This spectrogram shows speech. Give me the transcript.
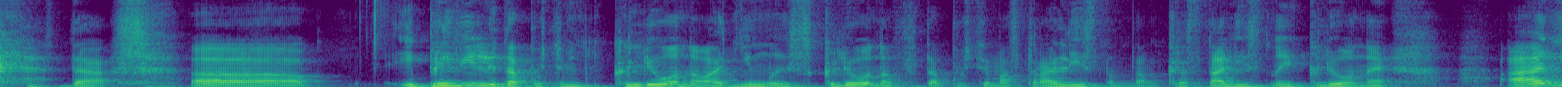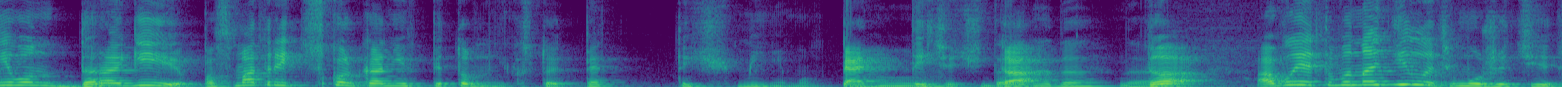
да. А, и привили, допустим, кленом, одним из кленов, допустим, астролистом, там, краснолистные клены. А они вон дорогие. Посмотрите, сколько они в питомнике стоят. Пять тысяч минимум. Пять тысяч, Да, да. да, да. Да. А вы этого наделать можете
